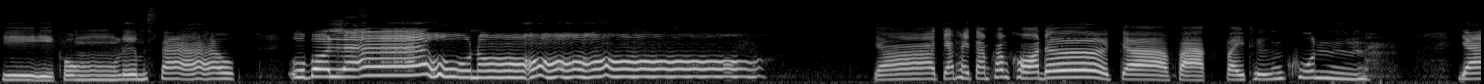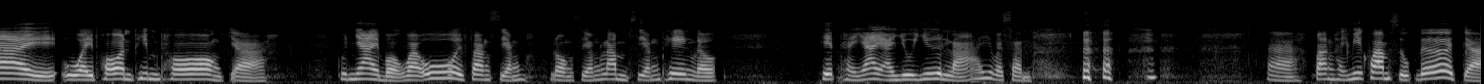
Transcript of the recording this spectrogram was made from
พี่คงลืมสาว อุบลแล้วนอจะจัดให้ตามคำขอเด้อจะฝากไปถึงคุณยายอวยพรพิมพ์ทองจ้ะ คุณยายบอกว่า โอ้ย ฟังเสียงลองเสียงล่ำเสียงเพลงแล้วเฮ็ดให้ยายอายุยืนหลายว่าสันค่ะฟังให้มีความสุขเด้อจ้ะ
